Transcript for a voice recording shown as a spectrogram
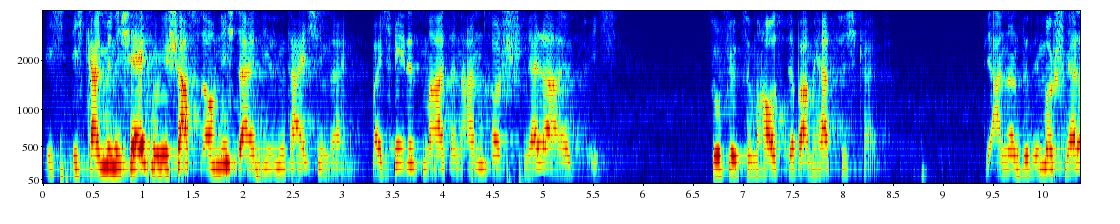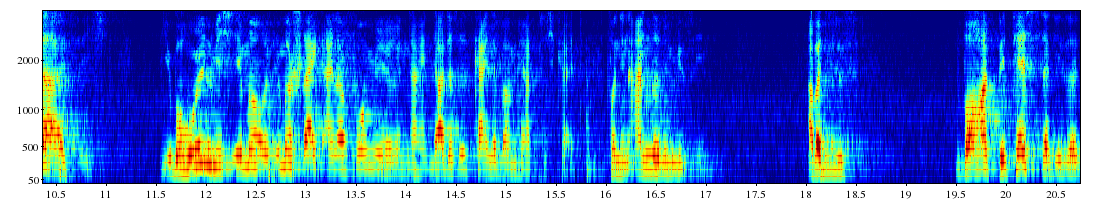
ich, ich kann mir nicht helfen und ich schaffe es auch nicht da in diesen Teich hinein, weil jedes Mal ist ein anderer schneller als ich. So viel zum Haus der Barmherzigkeit. Die anderen sind immer schneller als ich. Die überholen mich immer und immer steigt einer vor mir hinein. Ja, das ist keine Barmherzigkeit, von den anderen gesehen. Aber dieses Wort Bethesda, dieser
